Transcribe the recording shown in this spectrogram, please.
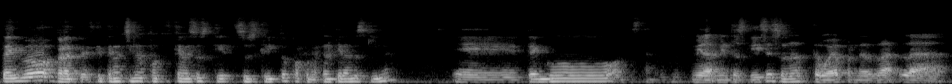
tengo, espérate, es que tengo chinos podcasts que me he suscri- suscrito porque me están tirando esquina. Eh, tengo. ¿Dónde están los? Mira, mientras que dices una, te voy a poner la, la-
